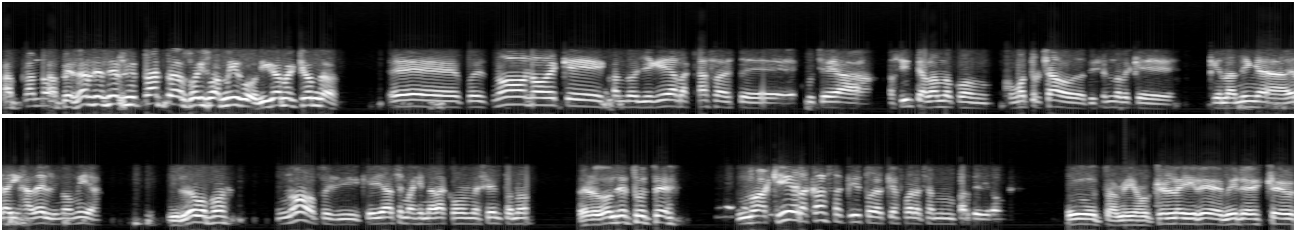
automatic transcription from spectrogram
a, a pesar de ser su tata, soy su amigo. Dígame qué onda. Eh, pues no, no, es que cuando llegué a la casa, este, escuché a, a Cintia hablando con, con otro chavo, diciéndole que, que la niña era hija de él y no mía. Y luego, pues, No, pues y que ya se imaginará cómo me siento, ¿no? Pero ¿dónde tú estés? No, aquí en la casa, aquí estoy aquí afuera echando un par de virones. Puta, mijo, ¿qué le diré? Mire, es que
